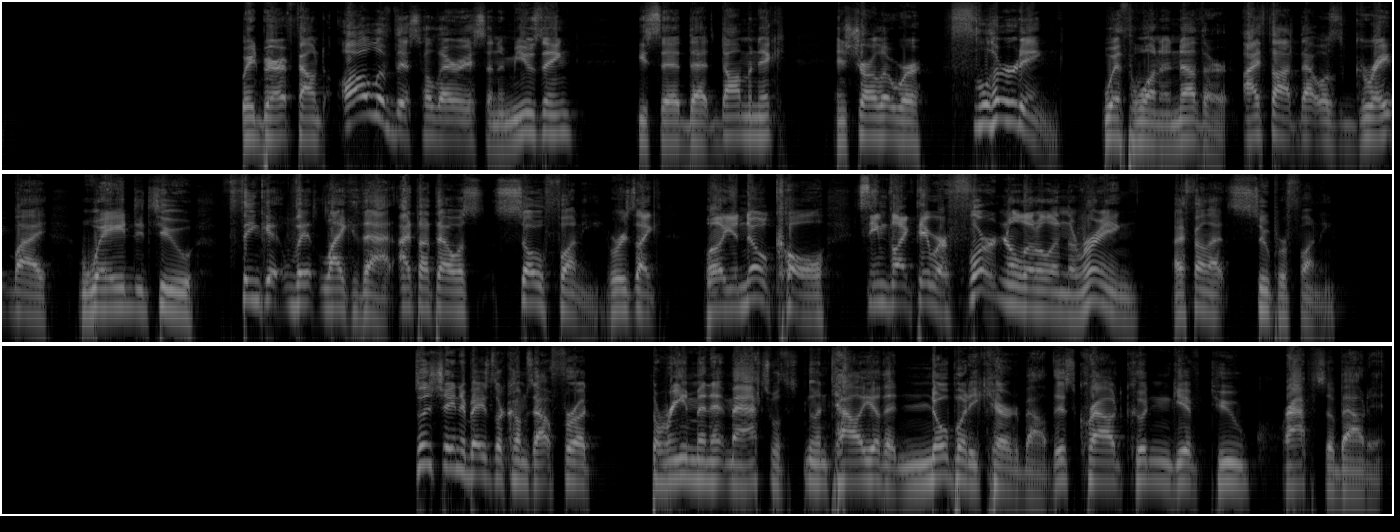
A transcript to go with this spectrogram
Wade Barrett found all of this hilarious and amusing. He said that Dominic and Charlotte were flirting with one another. I thought that was great by Wade to think of it like that. I thought that was so funny. Where he's like, well, you know, Cole, seemed like they were flirting a little in the ring. I found that super funny. So then Shayna Baszler comes out for a three minute match with Natalya that nobody cared about. This crowd couldn't give two craps about it.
